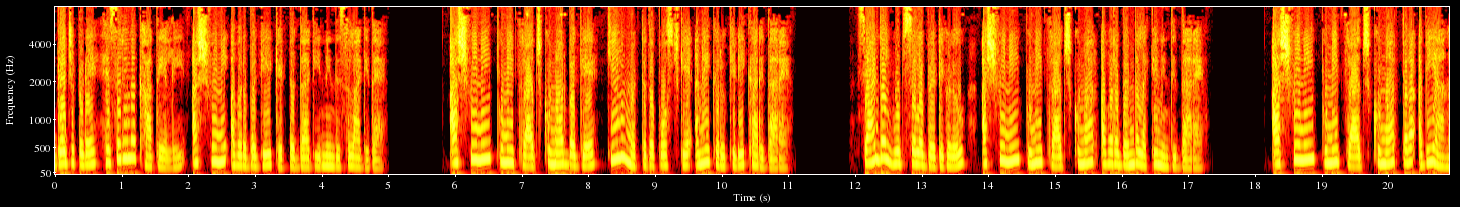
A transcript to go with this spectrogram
ಗಜಪಡೆ ಹೆಸರಿನ ಖಾತೆಯಲ್ಲಿ ಅಶ್ವಿನಿ ಅವರ ಬಗ್ಗೆ ಕೆಟ್ಟದ್ದಾಗಿ ನಿಂದಿಸಲಾಗಿದೆ. ಅಶ್ವಿನಿ ಪುನೀತ್ ರಾಜ್ಕುಮಾರ್ ಬಗ್ಗೆ ಕೀಳು ಮಟ್ಟದ ಪೋಸ್ಟ್ಗೆ ಅನೇಕರು ಕಿಡಿಕಾರಿದ್ದಾರೆ. ಸ್ಯಾಂಡಲ್ವುಡ್ ಸೆಲೆಬ್ರಿಟಿಗಳು ಅಶ್ವಿನಿ ಪುನೀತ್ ರಾಜ್ಕುಮಾರ್ ಅವರ ಬೆಂಬಲಕ್ಕೆ ನಿಂತಿದ್ದಾರೆ. ಅಶ್ವಿನಿ ಪುನೀತ್ ರಾಜ್ಕುಮಾರ್ ಪರ ಅಭಿಯಾನ.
